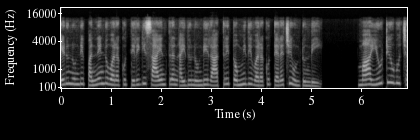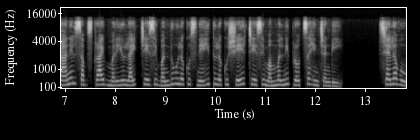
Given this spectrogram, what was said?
ఏడు నుండి పన్నెండు వరకు తిరిగి సాయంత్రం ఐదు నుండి రాత్రి తొమ్మిది వరకు తెరచి ఉంటుంది. మా యూట్యూబు ఛానెల్ సబ్స్క్రైబ్ మరియు లైక్ చేసి బంధువులకు స్నేహితులకు షేర్ చేసి మమ్మల్ని ప్రోత్సహించండి. సెలవు.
